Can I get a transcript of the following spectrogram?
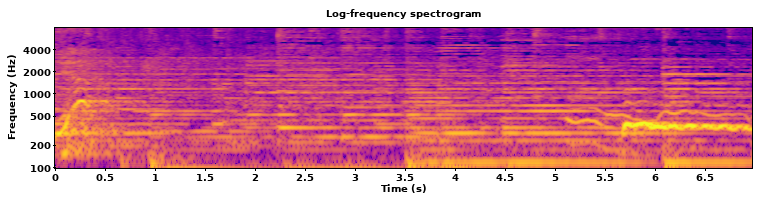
Yeah. Ooh.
